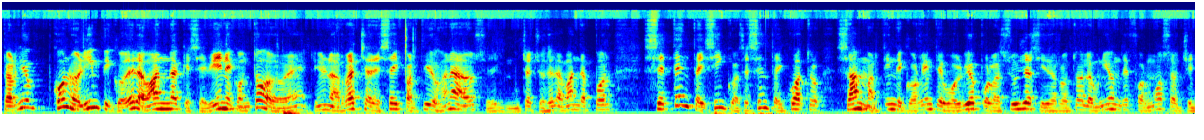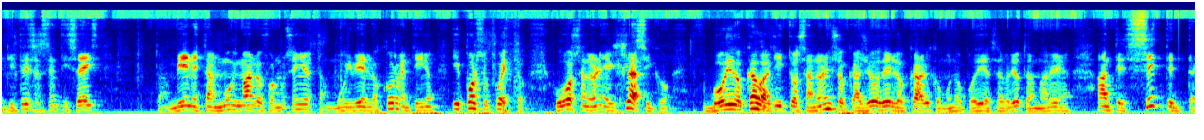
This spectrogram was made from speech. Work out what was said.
perdió con Olímpico de la banda, que se viene con todo, ¿eh? tiene una racha de seis partidos ganados, el muchachos de la banda, por 75 a 64. San Martín de Corriente volvió por las suyas y derrotó a la Unión de Formosa 83 a 66. También están muy mal los formoseños, están muy bien los correntinos. Y por supuesto, jugó San Lorenzo, el clásico. Boedo Caballito, San Lorenzo cayó de local, como no podía ser de otra manera, ante 70,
